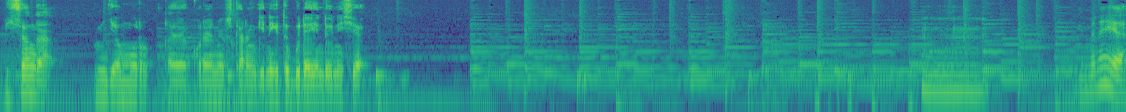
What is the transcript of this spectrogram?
bisa nggak menjamur kayak Korean Wave sekarang gini gitu budaya Indonesia? Hmm, gimana ya?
